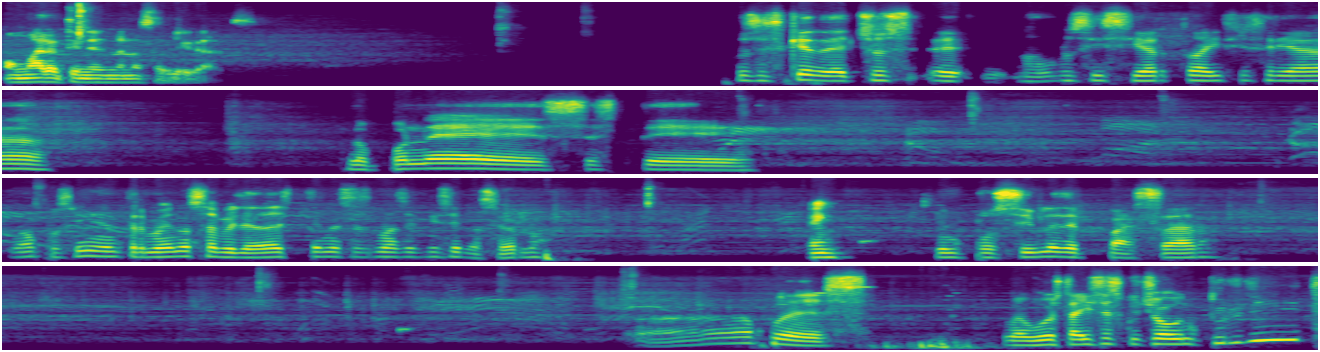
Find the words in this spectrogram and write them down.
O Mario tienes menos habilidades. Pues es que de hecho, eh, no, pues sí es cierto, ahí sí sería. Lo pones, este. No, pues sí, entre menos habilidades tienes es más difícil hacerlo. Imposible de pasar. Ah, pues. Me gusta, ahí se escuchó un turit.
